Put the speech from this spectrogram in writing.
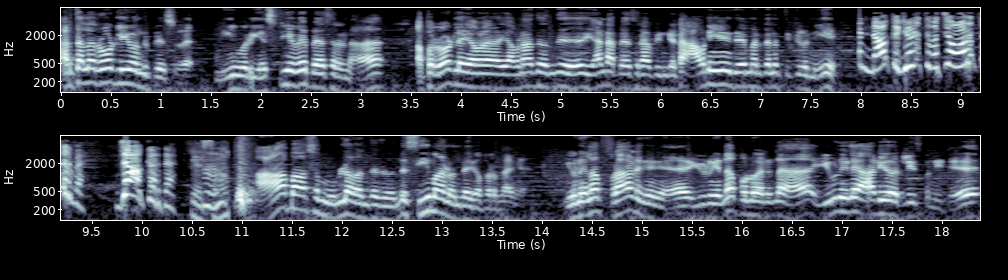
அடுத்தால ரோட்லயும் வந்து பேசுவ. நீ ஒரு எஸ்பியவே பேசுறனா அப்ப ரோட்ல எவன- எவனாவது வந்து ஏன்டா பேசுற அப்படின்னு கேட்டா அவனையும் இதே மாதிரி தானே திட்டுவ நீ. நாக்கு இழுத்து வச்சு ஒருத்தருவேன். ஜாக்கிரதை. ஆபாசம் உள்ள வந்தது வந்து சீமான் வந்ததுக்கு அப்புறம் தாங்க. இவனுங்க எல்லாம் ஃப்ராடுங்க இவனுங்க என்ன பண்ணுவாருன்னா இவனுங்களே ஆடியோ ரிலீஸ் பண்ணிட்டு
